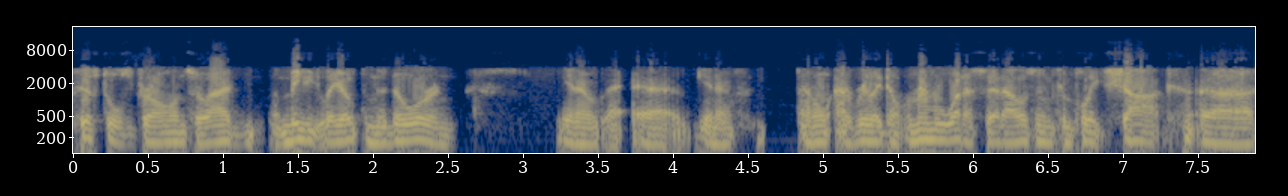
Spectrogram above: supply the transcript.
pistols drawn. So I immediately opened the door, and you know, uh, you know, I don't, I really don't remember what I said. I was in complete shock. Uh,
